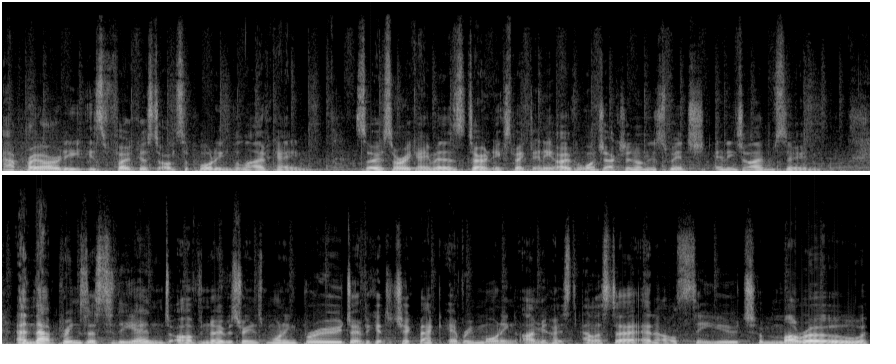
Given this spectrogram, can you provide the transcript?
Our priority is focused on supporting the live game. So sorry gamers, don't expect any Overwatch action on your Switch anytime soon. And that brings us to the end of Nova Stream's Morning Brew. Don't forget to check back every morning. I'm your host, Alistair, and I'll see you tomorrow.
